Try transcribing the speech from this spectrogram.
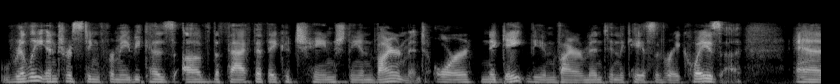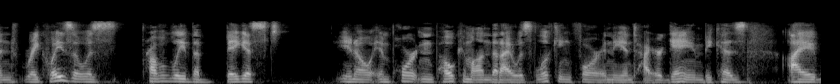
really interesting for me because of the fact that they could change the environment or negate the environment in the case of Rayquaza. And Rayquaza was probably the biggest, you know, important Pokemon that I was looking for in the entire game because I,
